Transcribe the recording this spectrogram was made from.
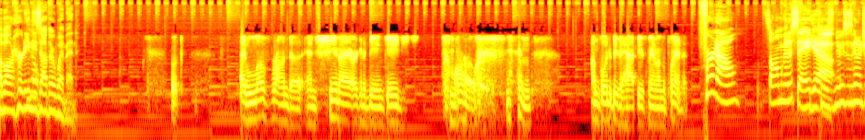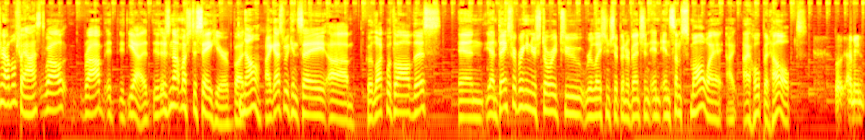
about hurting these other women. Look, I love Rhonda, and she and I are going to be engaged tomorrow, and I'm going to be the happiest man on the planet. For now, that's all I'm going to say Yeah. because news is going to travel fast. Well, Rob, it, it, yeah, it, there's not much to say here, but No. I guess we can say um, good luck with all of this. And, yeah, and thanks for bringing your story to relationship intervention in, in some small way. I, I hope it helped. Look, I mean,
